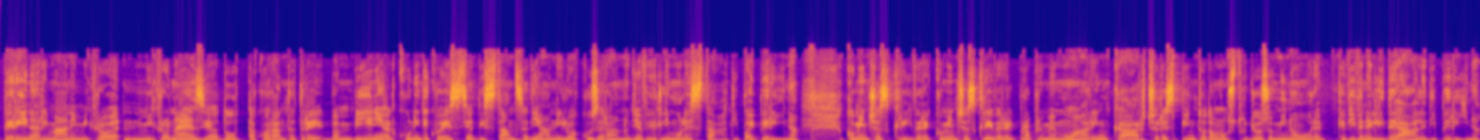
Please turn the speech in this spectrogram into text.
Perina rimane in, micro, in Micronesia, adotta 43 bambini e alcuni di questi a distanza di anni lo accuseranno di averli molestati. Poi Perina comincia a scrivere, comincia a scrivere il proprio memoir in carcere spinto da uno studioso minore che vive nell'ideale di Perina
